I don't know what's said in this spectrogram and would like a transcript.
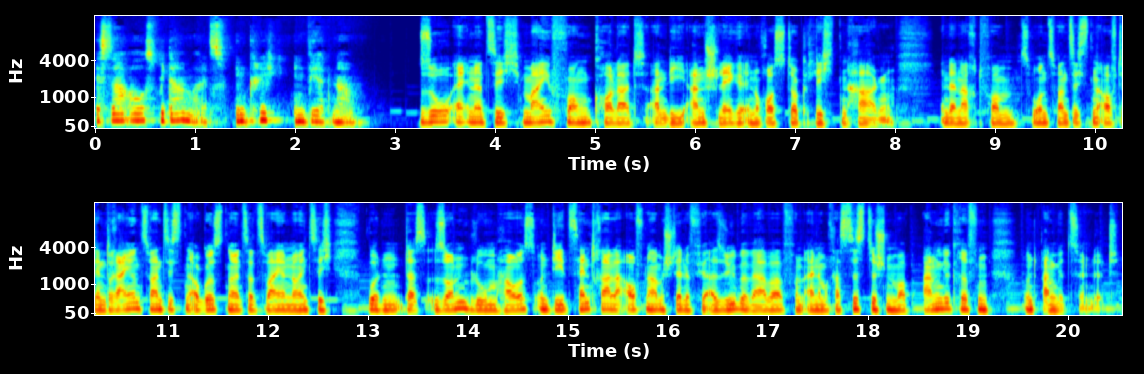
Es sah aus wie damals im Krieg in Vietnam. So erinnert sich Mai Fong Collard an die Anschläge in Rostock-Lichtenhagen. In der Nacht vom 22. auf den 23. August 1992 wurden das Sonnenblumenhaus und die zentrale Aufnahmestelle für Asylbewerber von einem rassistischen Mob angegriffen und angezündet.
